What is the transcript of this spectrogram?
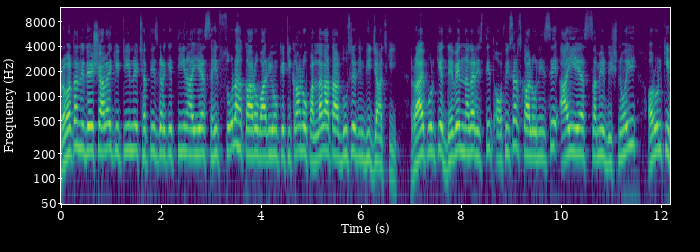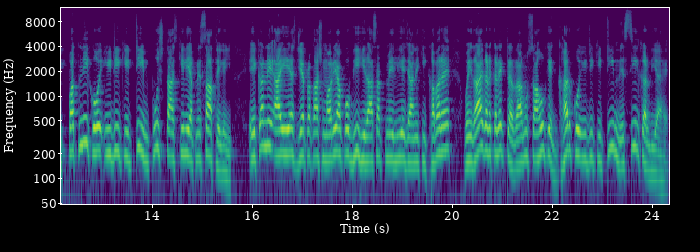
प्रवर्तन निदेशालय की टीम ने छत्तीसगढ़ के तीन आईएएस सहित 16 कारोबारियों के ठिकानों पर लगातार दूसरे दिन भी जाँच की। रायपुर के देवेंद्र नगर स्थित ऑफिसर्स कॉलोनी से आईएएस समीर बिश्नोई और उनकी पत्नी को ईडी की टीम पूछताछ के लिए अपने साथ ले गई। एक अन्य आईएएस जयप्रकाश मौर्य को भी हिरासत में लिए जाने की खबर है। वहीं रायगढ़ कलेक्टर रानू साहू के घर को ईडी की टीम ने सील कर दिया है।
